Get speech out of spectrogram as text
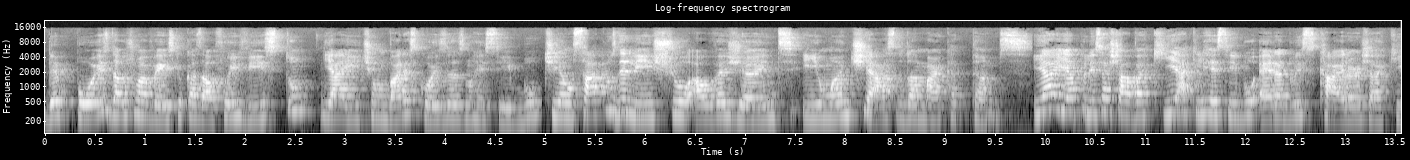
depois da última vez que o casal foi visto. E aí tinham várias coisas no recibo. Tinham sacos de lixo, alvejantes e um antiácido da marca Tums. E aí a polícia achava que aquele recibo era do Skyler, já que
